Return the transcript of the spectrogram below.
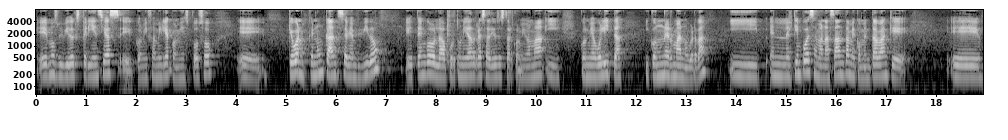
Hemos vivido experiencias eh, con mi familia, con mi esposo, eh, que bueno, que nunca antes se habían vivido. tengo la oportunidad, gracias a Dios, de estar con mi mamá y con mi abuelita y con un hermano, ¿verdad? Y en el tiempo de Semana Santa me comentaban que eh,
